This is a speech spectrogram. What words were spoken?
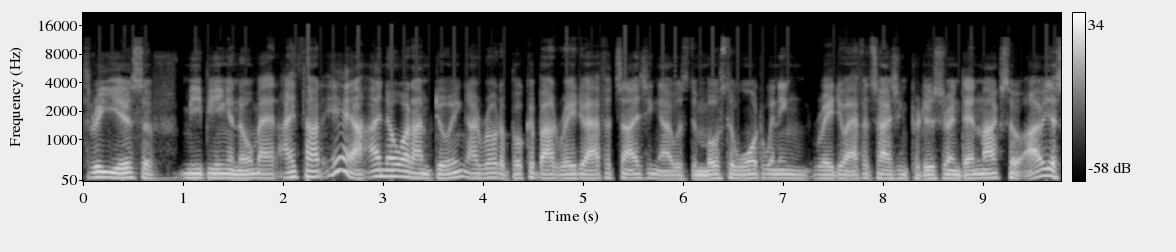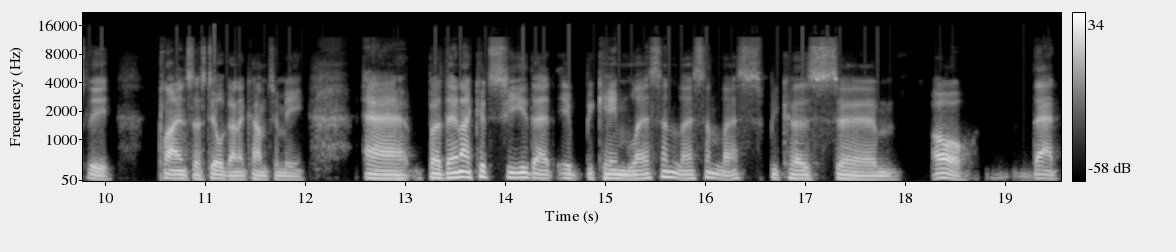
three years of me being a nomad, I thought, yeah, I know what I'm doing. I wrote a book about radio advertising. I was the most award winning radio advertising producer in Denmark. So obviously, clients are still going to come to me. Uh, but then I could see that it became less and less and less because, um, oh, that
